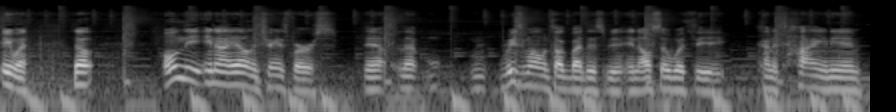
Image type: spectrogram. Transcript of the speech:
Anyway, so on the NIL and transfers, now reason why I want to talk about this, and also with the kind of tying in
